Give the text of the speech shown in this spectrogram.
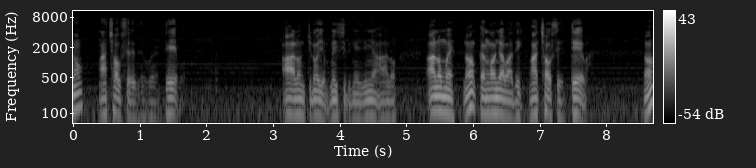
နော်960ဆိုတဲ့ဒက်ပေါ့အားလုံးကျွန်တော်ရဲ့မိတ်ဆွေငယ်ချင်းများအားလုံးအားလုံးပဲနော်ကံကောင်းကြပါသည်960ဒက်ပါနော်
